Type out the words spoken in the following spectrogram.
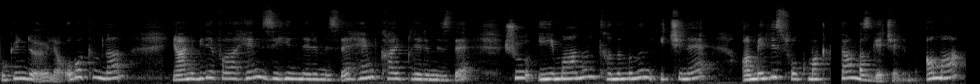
Bugün de öyle. O bakımdan yani bir defa hem zihinlerimizde hem kalplerimizde şu imanın tanımının içine ameli sokmaktan vazgeçelim. Ama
